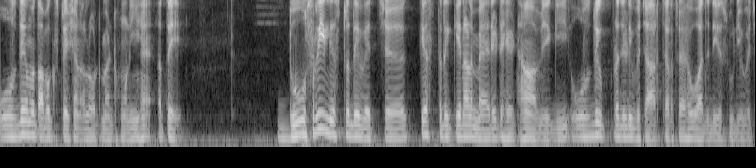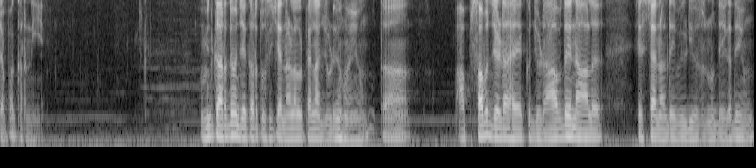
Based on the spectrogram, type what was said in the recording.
ਉਸ ਦੇ ਮੁਤਾਬਕ ਸਟੇਸ਼ਨ ਅਲੋਟਮੈਂਟ ਹੋਣੀ ਹੈ ਅਤੇ ਦੂਸਰੀ ਲਿਸਟ ਦੇ ਵਿੱਚ ਕਿਸ ਤਰੀਕੇ ਨਾਲ ਮੈਰਿਟ ਹੇਠਾਂ ਆਵੇਗੀ ਉਸ ਦੇ ਉੱਪਰ ਜਿਹੜੀ ਵਿਚਾਰ ਚਰਚਾ ਹੈ, ਉਹ ਅੱਜ ਦੀ ਇਸ ਵੀਡੀਓ ਵਿੱਚ ਆਪਾਂ ਕਰਨੀ ਹੈ। ਉਮੀਦ ਕਰਦੇ ਹਾਂ ਜੇਕਰ ਤੁਸੀਂ ਚੈਨਲ ਨਾਲ ਪਹਿਲਾਂ ਜੁੜੇ ਹੋਏ ਹੋ, ਤਾਂ ਆਪ ਸਭ ਜਿਹੜਾ ਹੈ, ਇੱਕ ਜੁੜਾਵ ਦੇ ਨਾਲ ਇਸ ਚੈਨਲ ਦੇ ਵੀਡੀਓਜ਼ ਨੂੰ ਦੇਖਦੇ ਹੋ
